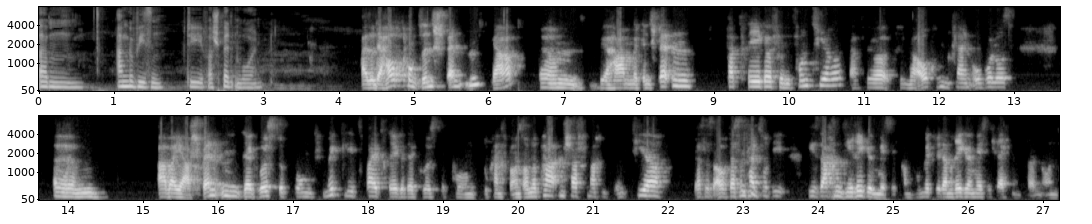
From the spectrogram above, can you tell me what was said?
ähm, angewiesen, die was spenden wollen? Also der Hauptpunkt sind Spenden, ja. Ähm, wir haben mit den Städten Verträge für die Fundtiere. Dafür kriegen wir auch einen kleinen Obolus. Ähm, aber ja, Spenden der größte Punkt, Mitgliedsbeiträge der größte Punkt. Du kannst bei uns auch eine Patenschaft machen für ein Tier. Das ist auch, das sind halt so die, die Sachen, die regelmäßig kommen, womit wir dann regelmäßig rechnen können. Und,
